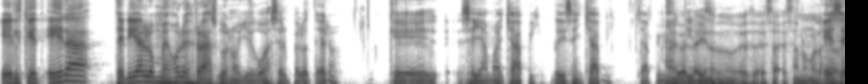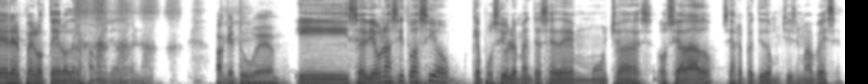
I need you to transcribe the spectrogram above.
El que era, tenía los mejores rasgos no llegó a ser pelotero, que se llama Chapi, le dicen Chapi. Chapi Martínez. no- esa, no me la Ese sabía. era el pelotero de la familia, de verdad. Para que tú veas. Y se dio una situación que posiblemente se dé muchas, o se ha dado, se ha repetido muchísimas veces.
